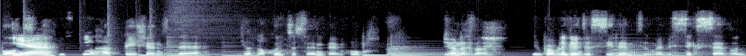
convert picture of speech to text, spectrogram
But yeah. if you still have patients there, you're not going to send them home. Do you understand? You're probably going to see them till maybe six, seven.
